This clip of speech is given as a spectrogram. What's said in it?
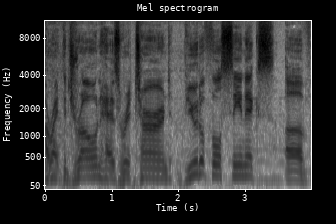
All right, the drone has returned. Beautiful scenics of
